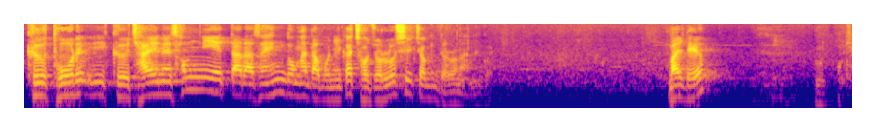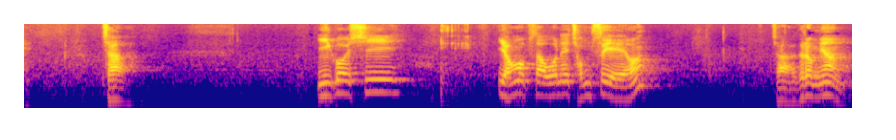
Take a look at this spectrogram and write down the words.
그, 도, 그 자연의 섭리에 따라서 행동하다 보니까 저절로 실적이 늘어나는 거예요. 말 돼요? 오케이. 자, 이것이 영업사원의 점수예요. 자, 그러면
